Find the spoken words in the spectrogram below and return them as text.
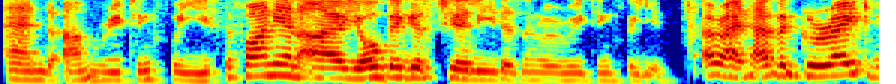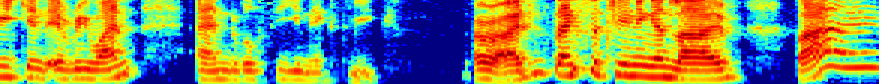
and I'm rooting for you. Stefania and I are your biggest cheerleaders, and we're rooting for you. All right, have a great weekend, everyone, and we'll see you next week. All right, thanks for tuning in live. Bye.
